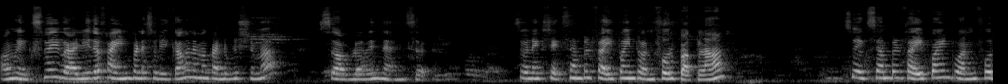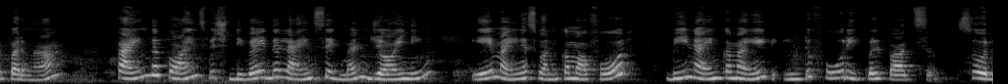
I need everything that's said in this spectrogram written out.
அவங்க எக்ஸ் ஒய் வேல்யூ தான் ஃபைன் பண்ண சொல்லியிருக்காங்க. நம்ம கண்டுபிடிச்சோமா ஸோ அவ்வளோவே இந்த answer so next example five point one four பார்க்கலாம். So example five point one four பாருங்க. Find the points which divide the line segment joining A minus one comma four B nine comma eight into four equal parts so ஒரு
